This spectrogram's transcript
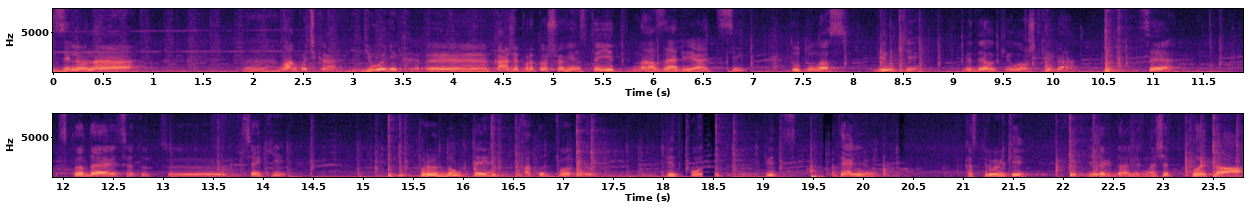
Зелена е, лампочка, діодик е, каже про те, що він стоїть на зарядці. Тут у нас вілки, віделки, ложки. Да? Це складаються тут е, всякі продукти, а тут по, під посуд, під пательню, кастрюльки і так далі. Значить, плита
